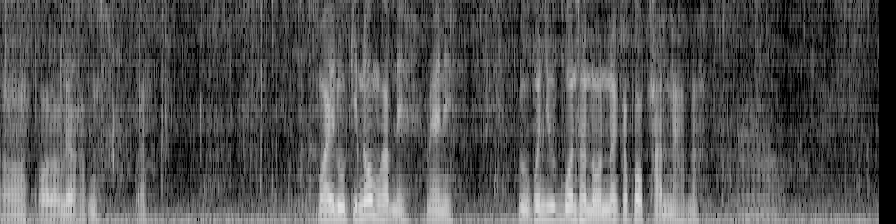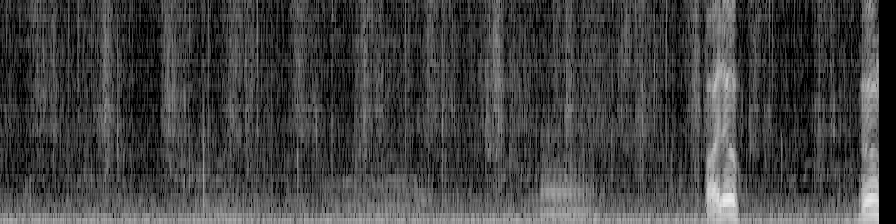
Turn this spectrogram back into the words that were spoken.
อ๋อถอดออกแล้วครับนะไปบ่ให้ลูกกินนมครับนี่แม่นี่ลูกเพิ่นอยู่บนถนนนะก็พอพันธุ์นะครับนะไปเร็วเอิง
